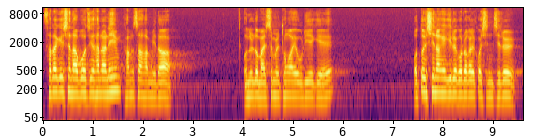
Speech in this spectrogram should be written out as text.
살아계신 아버지 하나님 감사합니다. 오늘도 말씀을 통하여 우리에게 어떤 신앙의 길을 걸어갈 것인지를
